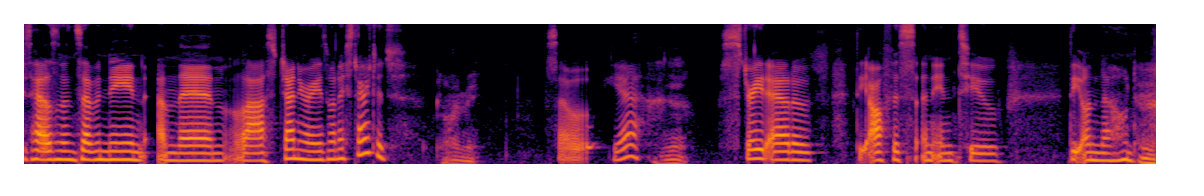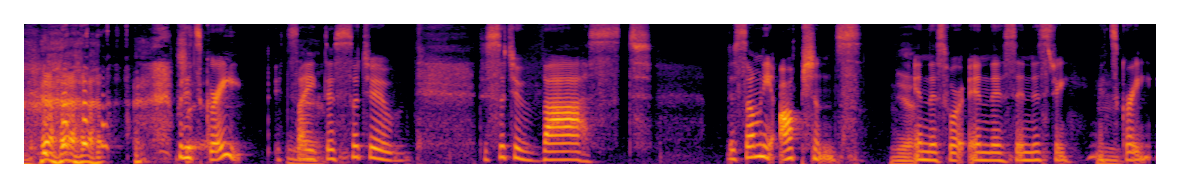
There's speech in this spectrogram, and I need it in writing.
2017 and then last January is when I started. Blimey. So, yeah, Yeah. straight out of the office and into the unknown. Mm. but it's uh, great. It's Yeah. like there's such a there's such a vast there's so many options Yeah. in this wor- in this industry. It's mm. great.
